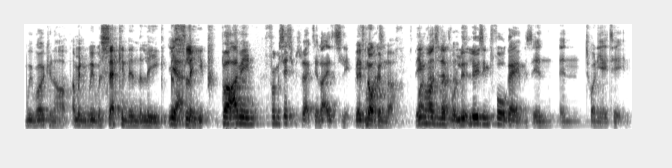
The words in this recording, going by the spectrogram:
We woken up. I mean, we were second in the league Yeah. asleep. But I mean, from a City perspective, that is asleep. Being It's not good enough. Being behind Liverpool, lo- losing four games in, in 2018,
